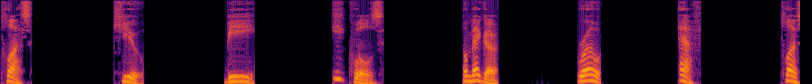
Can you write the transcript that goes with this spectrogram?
plus Q B equals Omega rho F plus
